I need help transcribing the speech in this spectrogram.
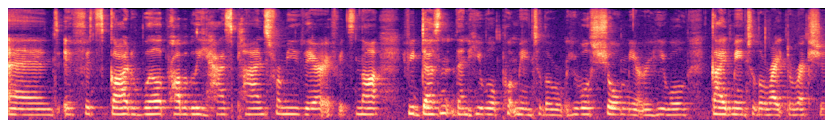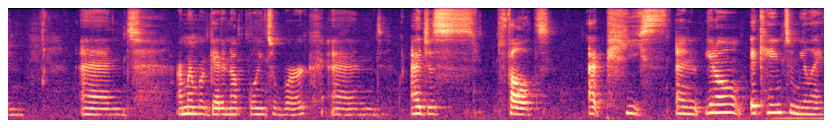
And if it's God will probably has plans for me there. If it's not if he doesn't then he will put me into the he will show me or he will guide me into the right direction. And I remember getting up going to work and I just felt at peace. And you know it came to me like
